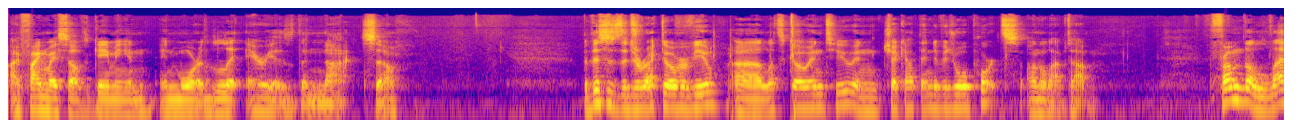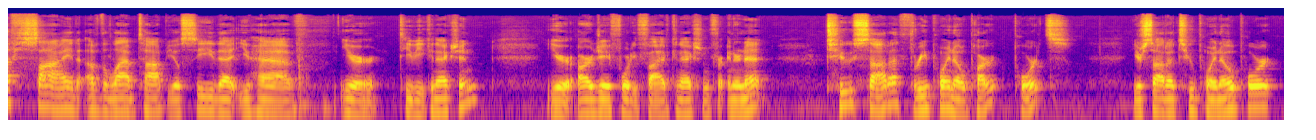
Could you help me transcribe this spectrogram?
I find myself gaming in in more lit areas than not. So. But this is the direct overview. Uh, let's go into and check out the individual ports on the laptop. From the left side of the laptop, you'll see that you have your TV connection, your RJ45 connection for internet, two SATA 3.0 part ports, your SATA 2.0 port,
